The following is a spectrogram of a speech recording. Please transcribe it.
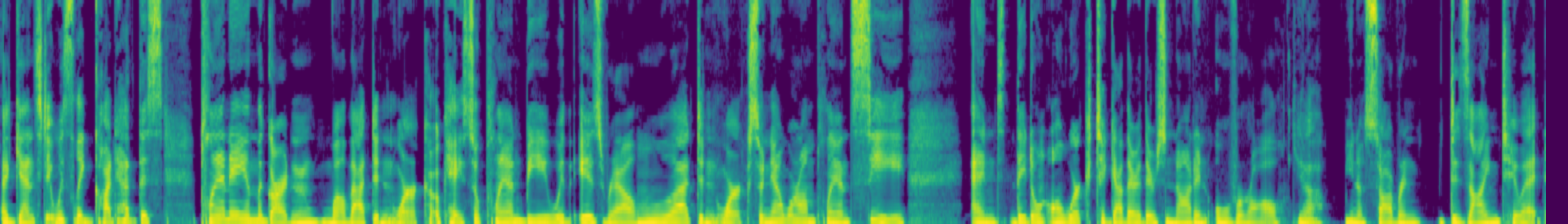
against. It was like God had this plan A in the garden. Well, that didn't work. Okay, so plan B with Israel. Well, that didn't work. So now we're on plan C and they don't all work together. There's not an overall Yeah. You know, sovereign design to it.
